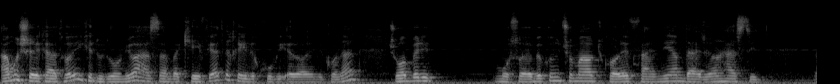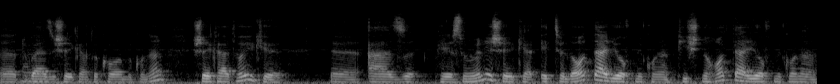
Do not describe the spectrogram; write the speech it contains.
اما شرکت هایی که دو دنیا هستن و کیفیت خیلی خوبی ارائه می‌کنن شما برید مصاحبه کنید. چون من تو کارهای فنی هم در جهان هستید تو بعضی شرکت ها کار می‌کنن. شرکت هایی که از پرسنل شرکت اطلاعات دریافت می‌کنن پیشنهاد دریافت می‌کنن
